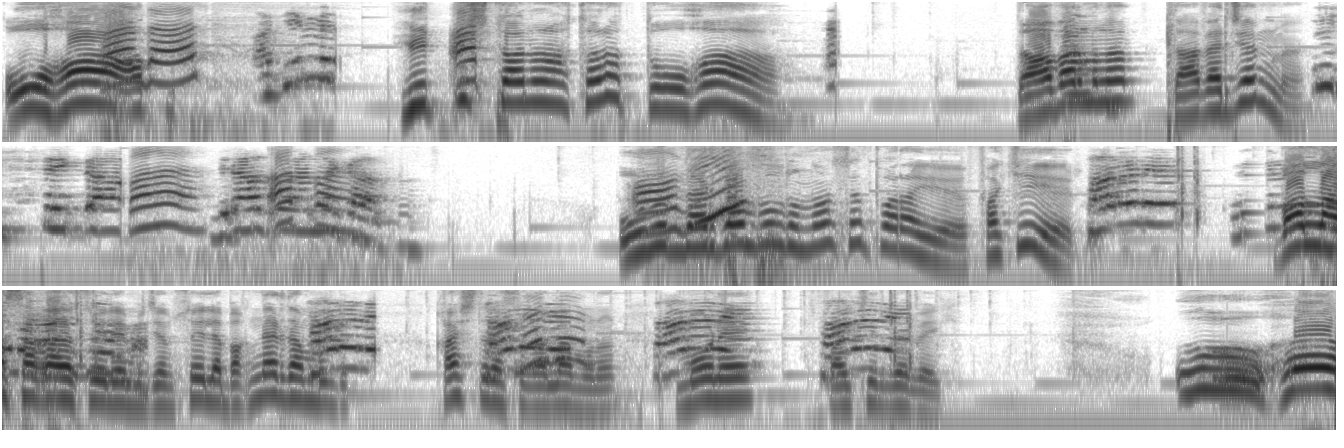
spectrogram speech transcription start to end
Oha Atayım mı? 70 tane anahtar attı oha. Daha var mı lan? Daha vereceksin mi? Üç tek daha. Bana. Biraz bana kalsın. Oğlum nereden buldun lan sen parayı? Fakir. Vallahi Sakar'a söylemeyeceğim. Söyle bak nereden buldun? Kaç lirası var lan bunun? Mone fakir bebek. Oha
